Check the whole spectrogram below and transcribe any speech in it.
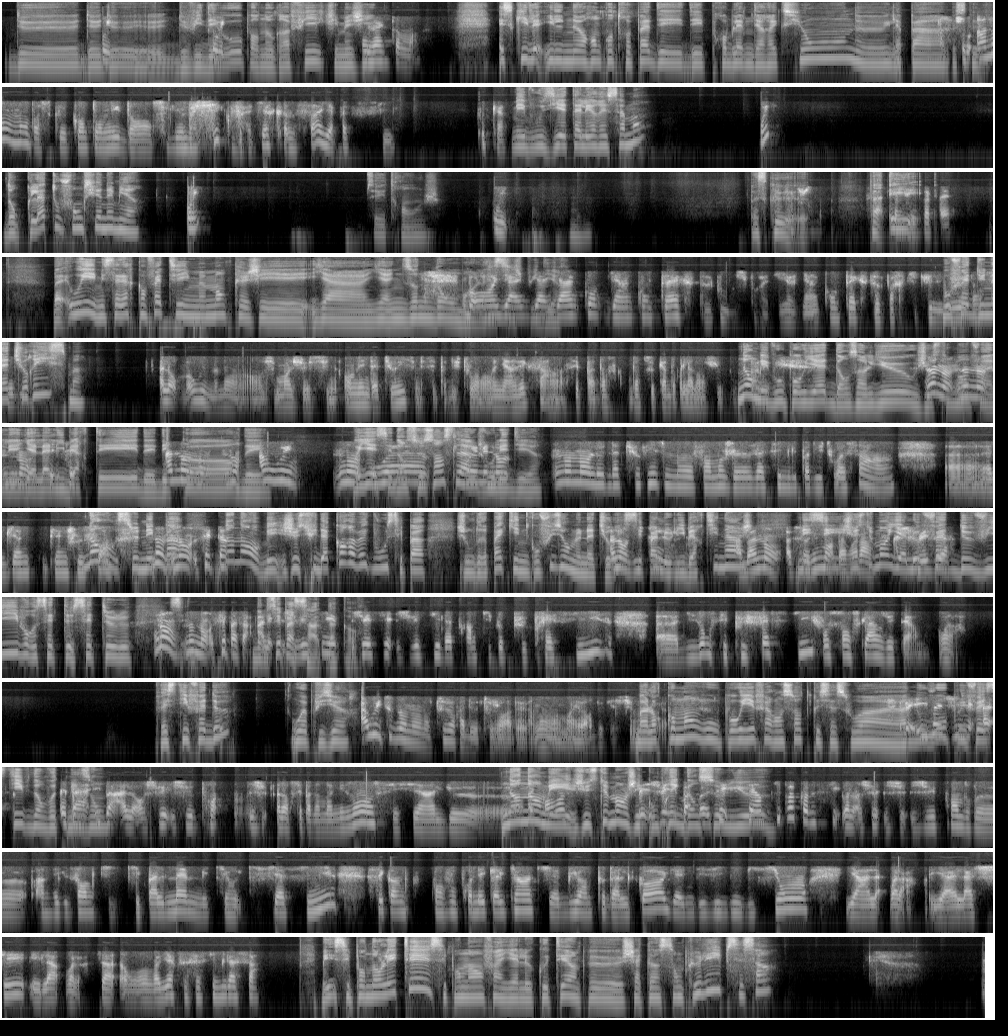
de, de, de, vidéos pornographiques, j'imagine. Exactement. Est-ce qu'il il ne rencontre pas des, des problèmes d'érection Il a pas. Ah non, non, parce que quand on est dans ce lieu magique, on va dire comme ça, il n'y a pas de souci. Mais vous y êtes allé récemment? Oui. Donc là, tout fonctionnait bien? Oui. C'est étrange. Oui. Parce que. et, bah oui, mais c'est-à-dire qu'en fait, il me manque, j'ai, il y a, y a une zone d'ombre. Bon, il y, y a un contexte, comment je pourrais dire, il y a un contexte particulier. Vous faites du naturisme? Alors bah oui, mais non, moi je suis, on est naturisme, mais c'est pas du tout en lien avec ça. Hein. C'est pas dans ce, dans ce cadre-là. Non, non mais vous pourriez être dans un lieu où justement, il y a la liberté des, des ah, corps, des. Ah oui, vous voyez, c'est dans ce sens-là que je voulais dire. Non, non, le naturisme, enfin, moi, je n'assimile pas du tout à ça, hein. euh, bien, bien que je le non, Ce n'est pas... non, non, non, mais je suis d'accord avec vous. C'est pas, je voudrais pas qu'il y ait une confusion. Le naturisme, ah c'est pas le libertinage. Ah bah non, absolument. Mais c'est bah justement, il y a le fait de vivre cette, cette. Non, non, non, c'est pas ça. c'est pas ça, d'accord. Je vais essayer, essayer d'être un petit peu plus précise. Euh, disons que c'est plus festif au sens large du terme. Voilà. Festif à deux? Ou à plusieurs? Ah oui, tout, non, non, non, toujours à deux, toujours à deux. Non, non, il y a de questions. Bah alors, comment vous pourriez faire en sorte que ça soit euh, à nouveau plus festif dans votre eh ben, maison? eh ben, Alors, je vais, je vais prendre. alors, c'est pas dans ma maison, c'est un lieu. Euh, non, non, mais justement, j'ai compris que dans ce lieu. C'est un petit peu comme si. Voilà, je, je, vais prendre euh, un exemple qui n'est pas le même, mais qui, qui s'y assimile. C'est comme quand vous prenez quelqu'un qui a bu un peu d'alcool, il y a une désinhibition, il y a, voilà, il y a un lâcher, et là, voilà, ça, on va dire que ça s'assimile à ça. Mais c'est pendant l'été, c'est pendant. Enfin, il y a le côté un peu chacun son plus libre, c'est ça?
